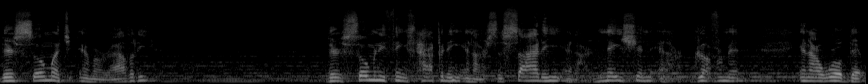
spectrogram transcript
There's so much immorality. There's so many things happening in our society, in our nation, in our government, in our world that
